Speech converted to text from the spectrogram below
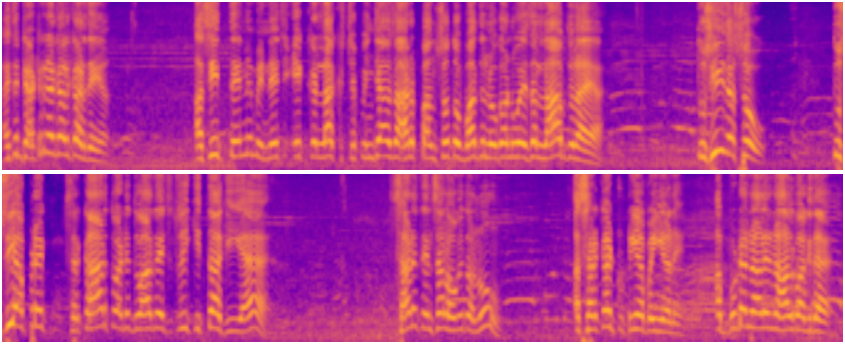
ਇੱਥੇ ਡਾਕਟਰ ਨਾਲ ਗੱਲ ਕਰਦੇ ਆ ਅਸੀਂ 3 ਮਹੀਨੇ 'ਚ 155500 ਤੋਂ ਵੱਧ ਲੋਕਾਂ ਨੂੰ ਇਸ ਦਾ ਲਾਭ ਦਿਲਾਇਆ। ਤੁਸੀਂ ਦੱਸੋ, ਤੁਸੀਂ ਆਪਣੇ ਸਰਕਾਰ ਤੁਹਾਡੇ ਦੁਆਰ ਦੇ ਵਿੱਚ ਤੁਸੀਂ ਕੀਤਾ ਕੀ ਹੈ? ਸਾਢੇ ਤਿੰਨ ਸਾਲ ਹੋ ਗਏ ਤੁਹਾਨੂੰ। ਆ ਸੜਕਾਂ ਟੁੱਟੀਆਂ ਪਈਆਂ ਨੇ। ਆ ਬੁੱਢਾ ਨਾਲੇ ਨਾਲ ਵਗਦਾ ਹੈ।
